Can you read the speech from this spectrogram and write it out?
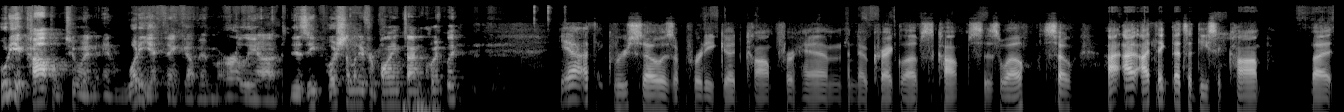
who do you comp him to and, and what do you think of him early on? Does he push somebody for playing time quickly? Yeah, I think Rousseau is a pretty good comp for him. I know Craig loves comps as well. So I, I think that's a decent comp but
